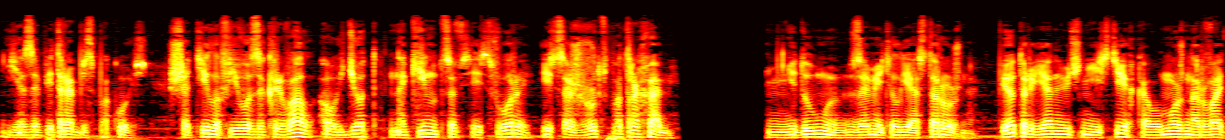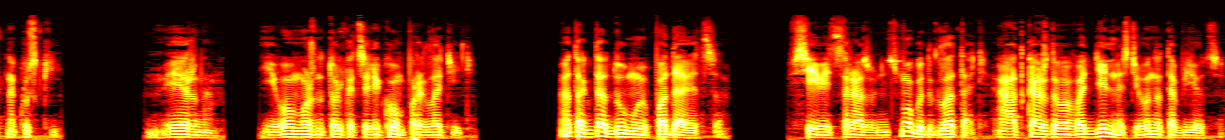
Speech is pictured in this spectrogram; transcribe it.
Я за Петра беспокоюсь. Шатилов его закрывал, а уйдет, накинутся всей сворой и сожрут с потрохами. «Не думаю», — заметил я осторожно. «Петр Янович не из тех, кого можно рвать на куски». «Верно. Его можно только целиком проглотить. А тогда, думаю, подавится. Все ведь сразу не смогут глотать, а от каждого в отдельности он отобьется.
